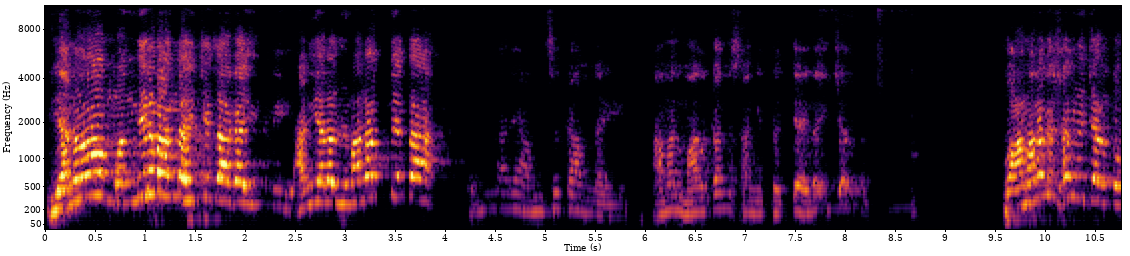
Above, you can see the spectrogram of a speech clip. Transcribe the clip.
यानं मंदिर बांधायची जागा ऐकली आणि याला विमानात देता अरे आमचं काम नाही. आम्हाला मालकानं सांगितलं त्याला विचारलं. तू आम्हाला कशाला विचारतो?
